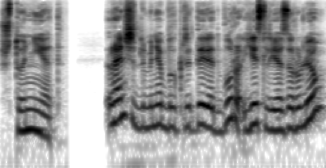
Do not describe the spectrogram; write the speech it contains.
что нет, Раньше для меня был критерий отбора, если я за рулем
